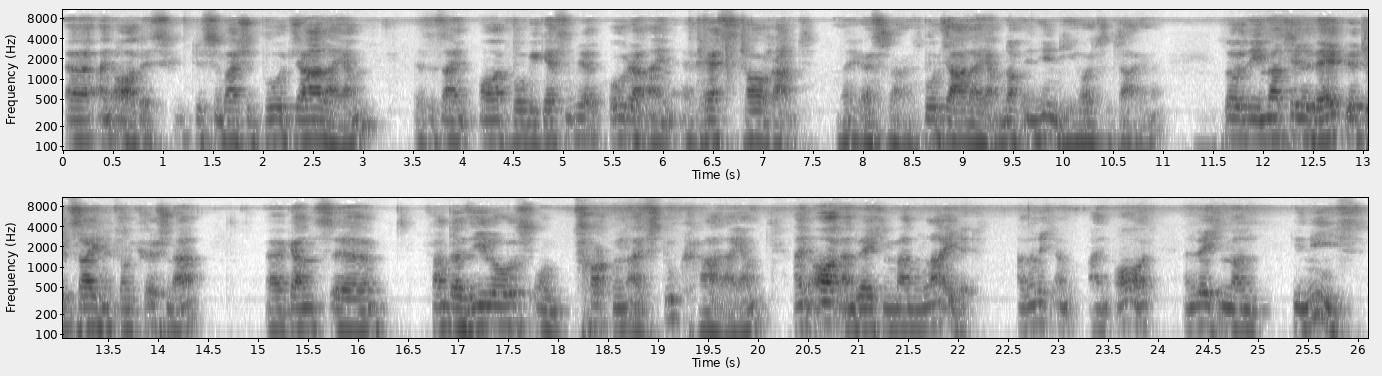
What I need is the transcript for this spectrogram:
äh, ein Ort, ist zum Beispiel Bojalayam, das ist ein Ort, wo gegessen wird, oder ein Restaurant. Ne, Restaurant, Bojalayam, noch in Hindi heutzutage. Ne? So, die materielle Welt wird bezeichnet von Krishna äh, ganz äh, fantasielos und trocken als Dukhalayam, ein Ort, an welchem man leidet. Also nicht ein Ort, an welchem man genießt,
